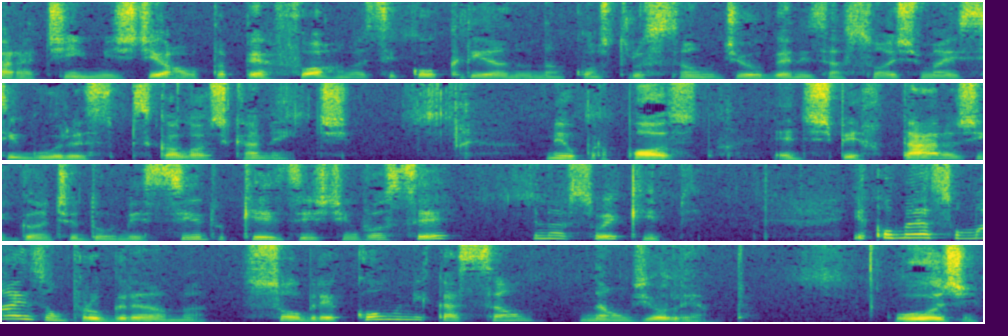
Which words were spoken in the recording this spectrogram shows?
para times de alta performance, co-criando na construção de organizações mais seguras psicologicamente. Meu propósito é despertar o gigante adormecido que existe em você e na sua equipe. E começo mais um programa sobre a comunicação não violenta. Hoje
